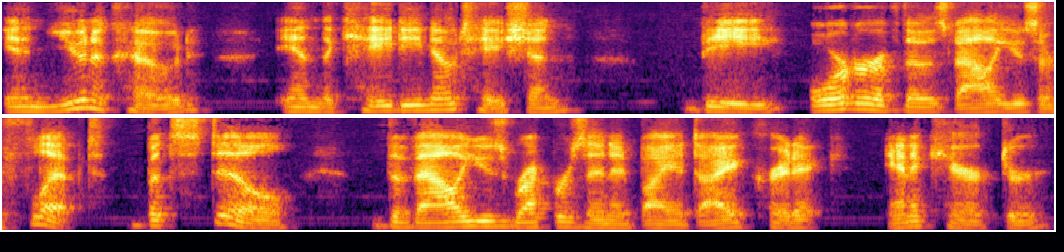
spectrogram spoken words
In Unicode, in the KD notation, the order of those values are flipped, but still the values represented by a diacritic and a character,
